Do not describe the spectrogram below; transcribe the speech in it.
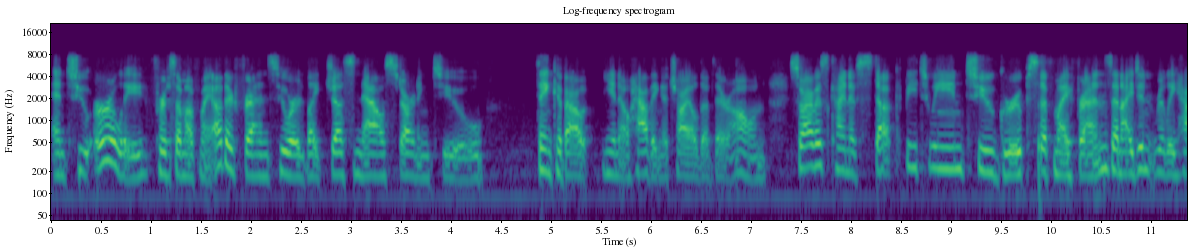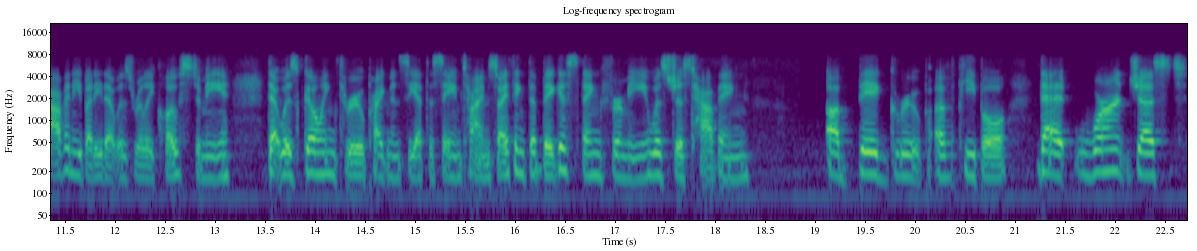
and too early for some of my other friends who are like just now starting to think about you know having a child of their own. So i was kind of stuck between two groups of my friends and i didn't really have anybody that was really close to me that was going through pregnancy at the same time. So i think the biggest thing for me was just having a big group of people that weren't just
